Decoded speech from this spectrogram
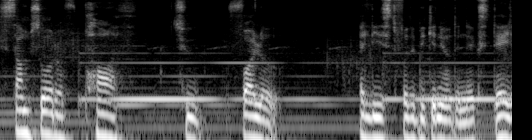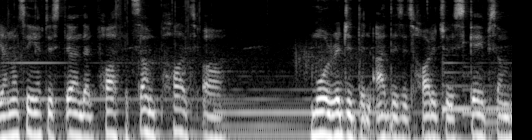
some sort of path to follow, at least for the beginning of the next stage. I'm not saying you have to stay on that path, but some paths are more rigid than others. It's harder to escape some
